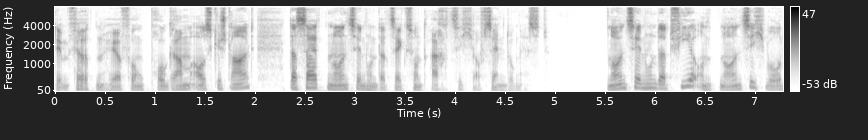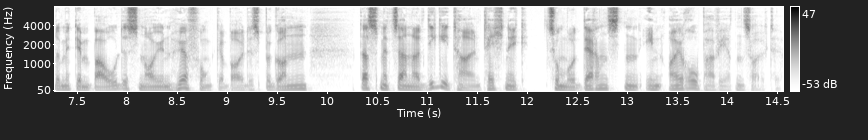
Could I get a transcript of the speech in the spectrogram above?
dem vierten Hörfunkprogramm, ausgestrahlt, das seit 1986 auf Sendung ist. 1994 wurde mit dem Bau des neuen Hörfunkgebäudes begonnen, das mit seiner digitalen Technik zum modernsten in Europa werden sollte.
